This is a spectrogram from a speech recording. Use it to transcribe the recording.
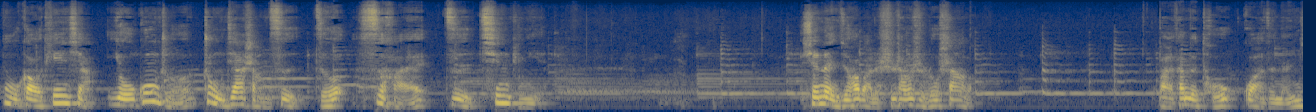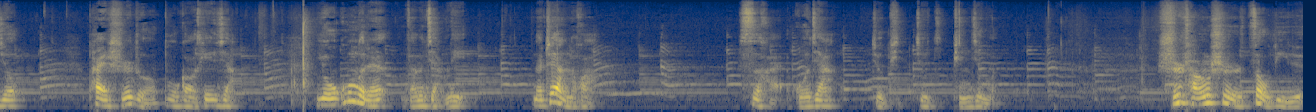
布告天下，有功者重加赏赐，则四海自清平也。现在你最好把这十常侍都杀了，把他们的头挂在南郊。派使者布告天下，有功的人咱们奖励。那这样的话，四海国家就平就平静了。时常侍奏帝曰：“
